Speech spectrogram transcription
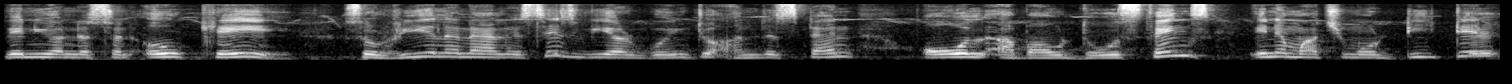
then you understand, okay, so real analysis, we are going to understand all about those things in a much more detailed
